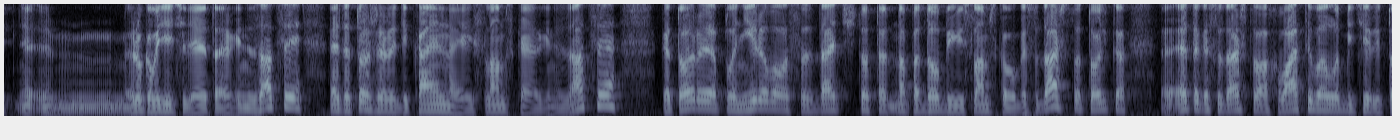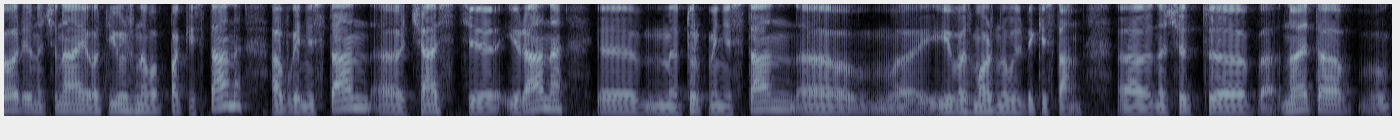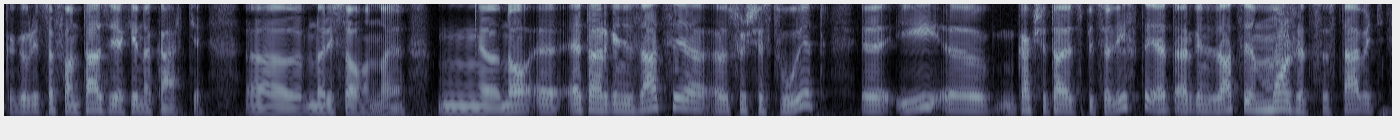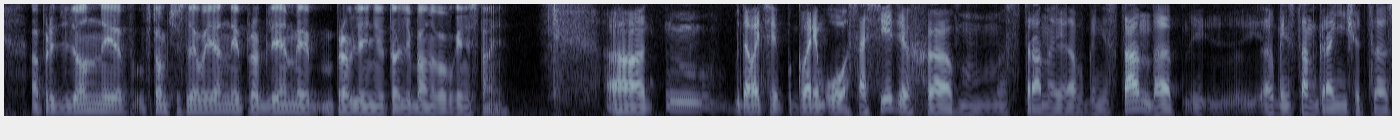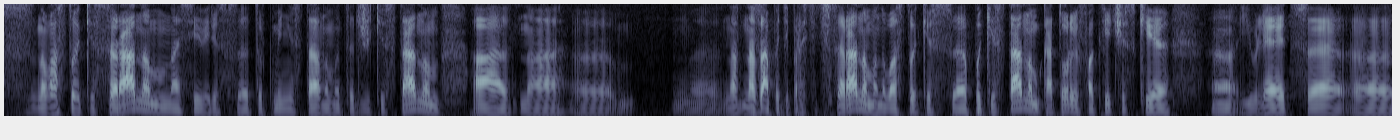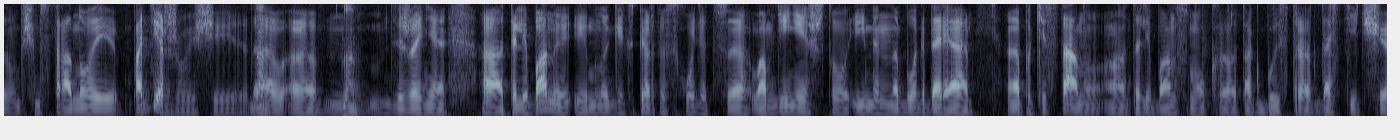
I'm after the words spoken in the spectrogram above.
руководителя этой организации. Это тоже радикальная исламская организация, которая планировала создать что-то наподобие исламского государства, только это государство охватывало бы территорию, начиная от Южного Пакистана, Афганистан, часть Ирана, Туркменистан, э, и, возможно, Узбекистан. Э, значит, э, но это, как говорится, в фантазиях и на карте нарисованное. Но эта организация существует, и, как считают специалисты, эта организация может составить определенные, в том числе военные проблемы правлению Талибана в Афганистане. А, давайте поговорим о соседях э, страны Афганистан. Да. Афганистан граничит с, на востоке с Ираном, на севере с Туркменистаном и Таджикистаном, а на э, на, на западе, простите, с Ираном, а на востоке с Пакистаном, который фактически Э, является, э, в общем, страной, поддерживающей да. Да, да. движение э, Талибаны, и многие эксперты сходятся во мнении, что именно благодаря Пакистану Талибан смог так быстро достичь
